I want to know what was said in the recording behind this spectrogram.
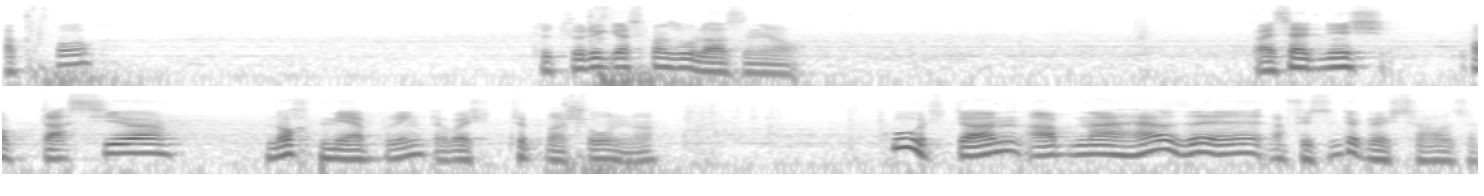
Abbruch. Das würde ich erstmal so lassen, ja. Weiß halt nicht, ob das hier noch mehr bringt, aber ich tippe mal schon, ne? Gut, dann ab nach Hause. Ach, wir sind ja gleich zu Hause.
